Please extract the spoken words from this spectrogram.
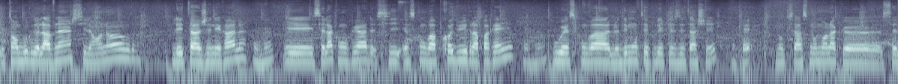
le tambour de lave-linge, s'il est en ordre, l'état général. Mhm, Et c'est là qu'on regarde si est-ce qu'on va produire l'appareil mhm. ou est-ce qu'on va le démonter pour les pièces détachées. Donc c'est à ce moment-là que c'est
